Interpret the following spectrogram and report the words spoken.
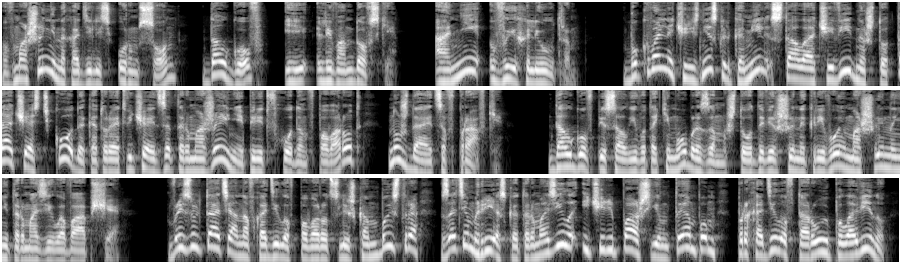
в машине находились Урмсон, Долгов и Левандовский. Они выехали утром. Буквально через несколько миль стало очевидно, что та часть кода, которая отвечает за торможение перед входом в поворот, нуждается в правке. Долгов писал его таким образом, что до вершины кривой машина не тормозила вообще. В результате она входила в поворот слишком быстро, затем резко тормозила и черепашьим темпом проходила вторую половину –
